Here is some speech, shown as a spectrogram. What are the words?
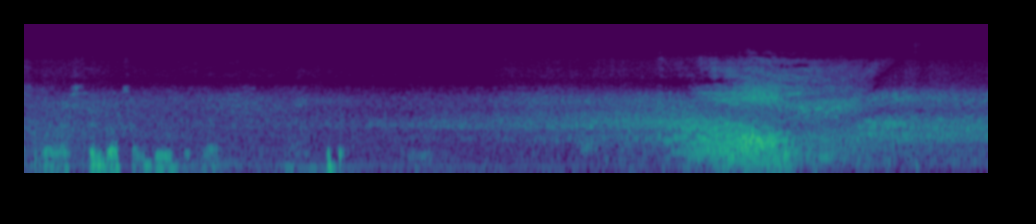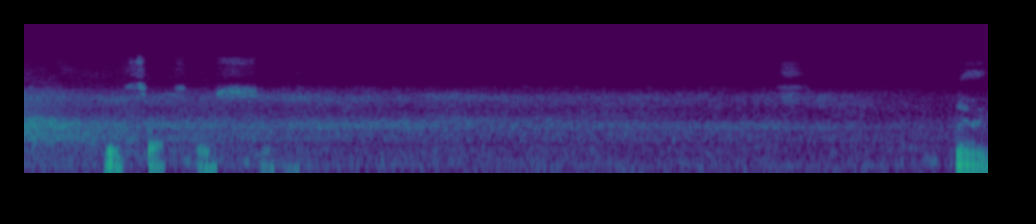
So yeah, that's ten bucks on booze for tonight. Those socks are so Anyway,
